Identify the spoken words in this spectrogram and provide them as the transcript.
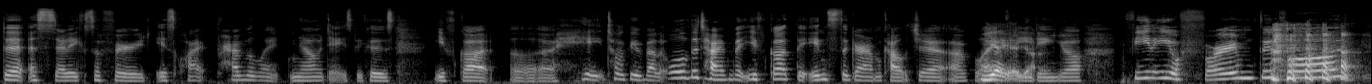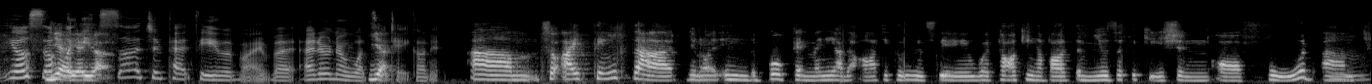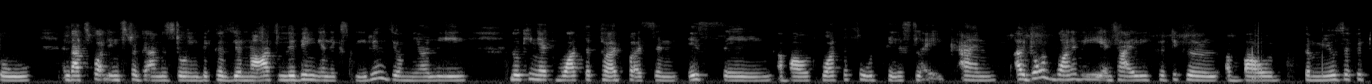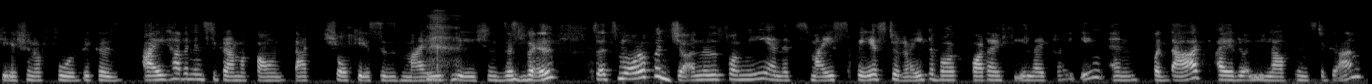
the aesthetics of food is quite prevalent nowadays because you've got uh, I hate talking about it all the time, but you've got the Instagram culture of like yeah, yeah, feeding yeah. your feeding your phone before yourself. Yeah, like, yeah, yeah. It's such a pet peeve of mine, but I don't know what's your take on it. Um, so I think that you know in the book and many other articles they were talking about the musification of food um, mm. through, and that's what Instagram is doing because you're not living an experience; you're merely looking at what the third person is saying about what the food tastes like. And I don't want to be entirely critical about the musification of food because I have an Instagram account that showcases my creations as well. So it's more of a journal for me and it's my space to write about what I feel like writing. And for that, I really love Instagram.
